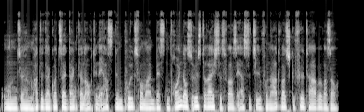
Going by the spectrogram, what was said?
Und ähm, hatte da Gott sei Dank dann auch den ersten Impuls von meinem besten Freund aus Österreich. Das war das erste Telefonat, was ich geführt habe, was auch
